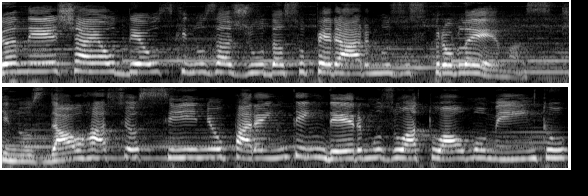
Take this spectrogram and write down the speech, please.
Ganesha é o Deus que nos ajuda a superarmos os problemas, que nos dá o raciocínio para entendermos o atual momento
